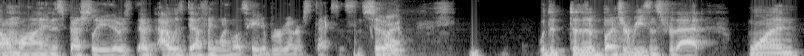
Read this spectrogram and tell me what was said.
online, especially there was I was definitely one of the most hated brewery owners in Texas, and so. Right there's a bunch of reasons for that. One,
